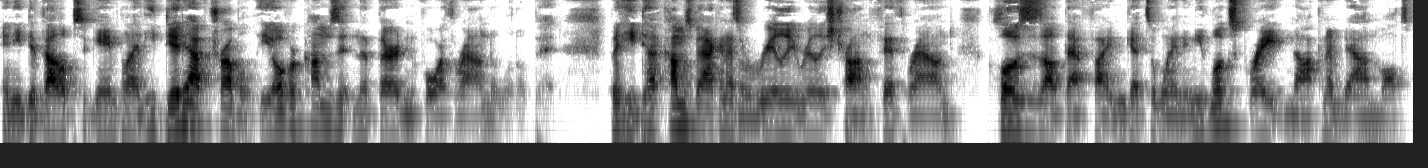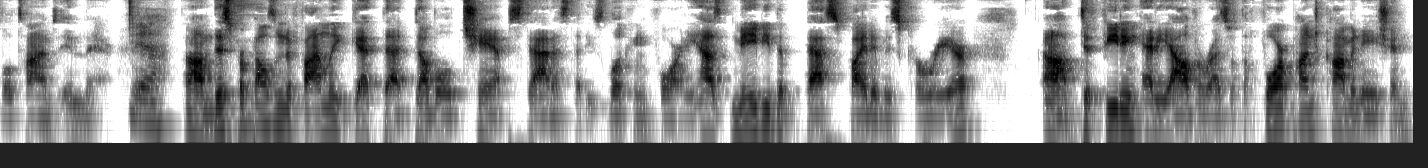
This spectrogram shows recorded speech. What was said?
and he develops a game plan. He did have trouble. He overcomes it in the third and fourth round a little but he t- comes back and has a really really strong fifth round, closes out that fight and gets a win. And he looks great, knocking him down multiple times in there. Yeah. Um, this propels him to finally get that double champ status that he's looking for, and he has maybe the best fight of his career, uh, defeating Eddie Alvarez with a four punch combination,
